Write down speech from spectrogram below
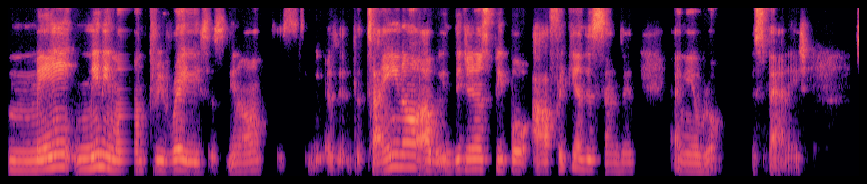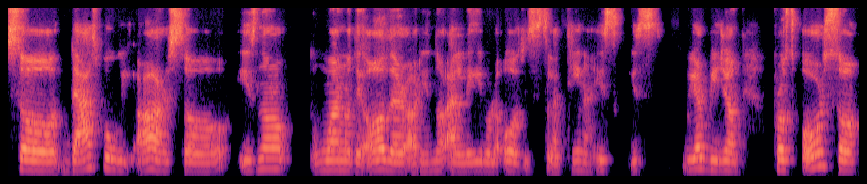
may, minimum three races. You know, the Taino, our indigenous people, African descendant, and Euro Spanish. So that's what we are. So it's not one or the other, or it's not a label. Oh, it's Latina. It's, it's we are beyond. But also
